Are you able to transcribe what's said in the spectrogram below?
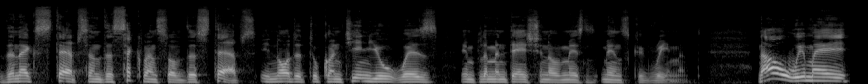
the next steps and the sequence of the steps in order to continue with implementation of Minsk agreement. Now we may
